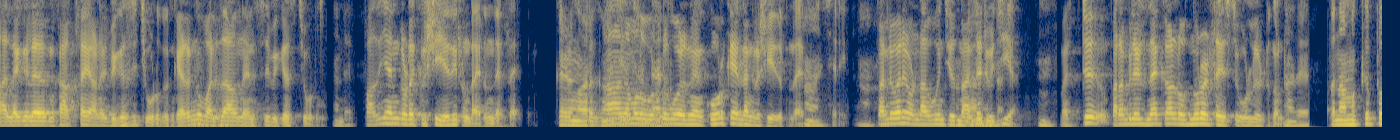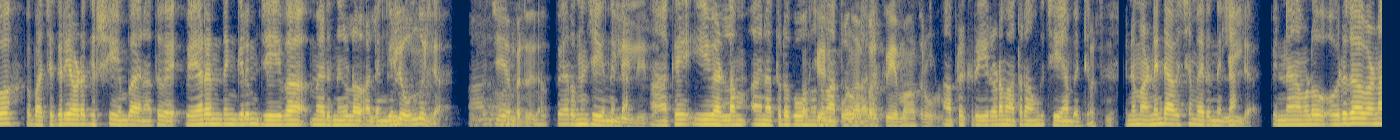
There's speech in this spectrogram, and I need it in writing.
അല്ലെങ്കിൽ കക്കയാണെങ്കിൽ വികസിച്ചു കൊടുക്കും. കിഴങ്ങ് വലുതാകുന്നതനുസരിച്ച് വികസിച്ചു കൊടുക്കും. അതെ. അപ്പൊ അത് ഞാൻ ഇവിടെ കൃഷി ചെയ്തിട്ടുണ്ടായിരുന്നു നേരത്തെ. നമ്മൾ. കൂർക്കയെല്ലാം കൃഷി ചെയ്തിട്ടുണ്ടായിരുന്നു. നല്ലപോലെ ഉണ്ടാവുകയും ചെയ്തു. നല്ല. രുചിയാണ്. മറ്റ് പറമ്പിലിരുന്നേക്കാൾ ഒന്നുകൂടെ ടേസ്റ്റ് കൂടുതൽ കിട്ടുന്നുണ്ട്. അപ്പൊ നമുക്കിപ്പോ പച്ചക്കറി അവിടെ കൃഷി ചെയ്യുമ്പോൾ അതിനകത്ത് വേറെ എന്തെങ്കിലും ജൈവ മരുന്നുകളോ അല്ലെങ്കിൽ ഒന്നുമില്ല. ഒന്നും ചെയ്യാൻ പറ്റത്തില്ല. വേറൊന്നും ചെയ്യുന്നില്ല. ആകെ ഈ വെള്ളം അതിനകത്തോടെ പോകുന്നത് മാത്രമേ ഉള്ളൂ ആ പ്രക്രിയയിലൂടെ മാത്രം നമുക്ക് ചെയ്യാൻ പറ്റും. പിന്നെ മണ്ണിന്റെ ആവശ്യം വരുന്നില്ല. പിന്നെ നമ്മൾ ഒരു തവണ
